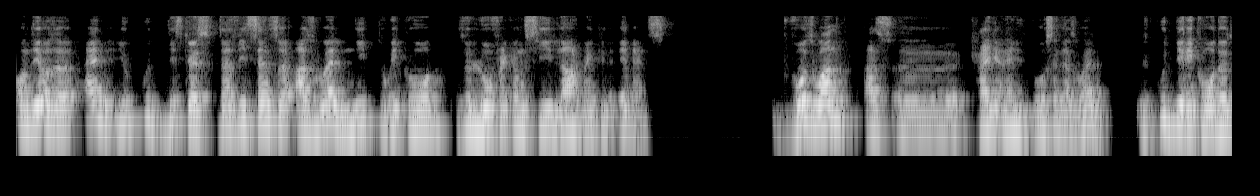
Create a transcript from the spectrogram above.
On the other hand, you could discuss, does this sensor as well need to record the low frequency, large magnitude events? those one, as uh, Craig and both said as well, it could be recorded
